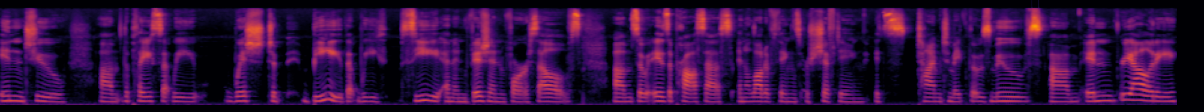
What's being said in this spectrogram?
into um, the place that we wish to be, that we see and envision for ourselves. Um, so it is a process, and a lot of things are shifting. It's time to make those moves um, in reality.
